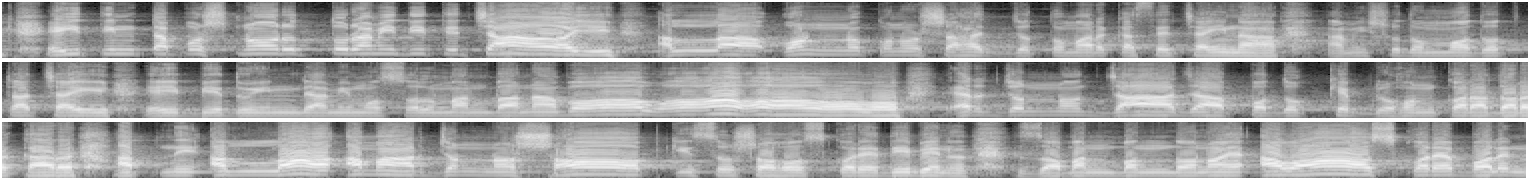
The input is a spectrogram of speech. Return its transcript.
মালিক, এই তিনটা প্রশ্নের উত্তর আমি দিতে চাই। আল্লাহ অন্য কোনো সাহায্য তোমার কাছে চাই না। আমি শুধু মদতটা চাই, এই বেদুইনটা আমি মুসলমান বানাবো। এর জন্য যা যা পদক্ষেপ গ্রহণ করা দরকার, আপনি আল্লাহ আমার জন্য সব কিছু সহজ করে দিবেন। জবান বন্ধ নয়, আওয়াজ করে বলেন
